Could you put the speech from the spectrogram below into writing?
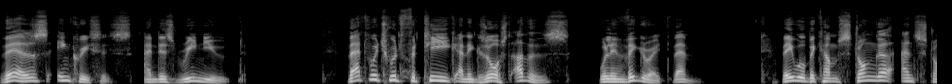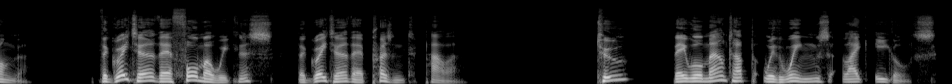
Theirs increases and is renewed. That which would fatigue and exhaust others will invigorate them. They will become stronger and stronger. The greater their former weakness, the greater their present power. 2. They will mount up with wings like eagles.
